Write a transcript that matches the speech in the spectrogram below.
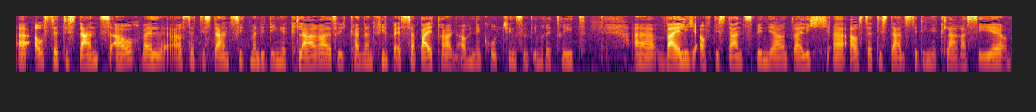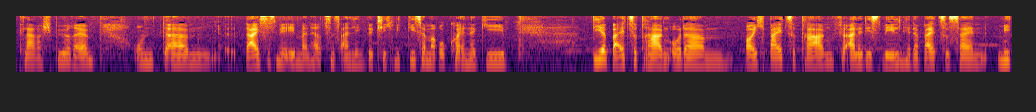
äh, aus der Distanz auch, weil aus der Distanz sieht man die Dinge klarer. Also ich kann dann viel besser beitragen, auch in den Coachings und im Retreat, äh, weil ich auf Distanz bin, ja, und weil ich äh, aus der Distanz die Dinge klarer sehe und klarer spüre. Und ähm, da ist es mir eben mein Herzensanliegen, wirklich mit dieser Marokko-Energie dir beizutragen oder ähm, euch beizutragen, für alle, die es wählen, hier dabei zu sein, mit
